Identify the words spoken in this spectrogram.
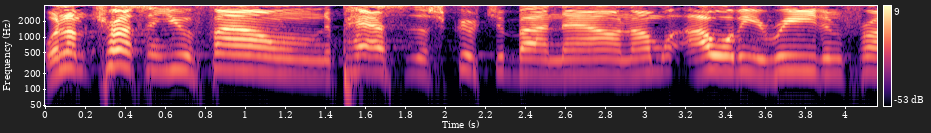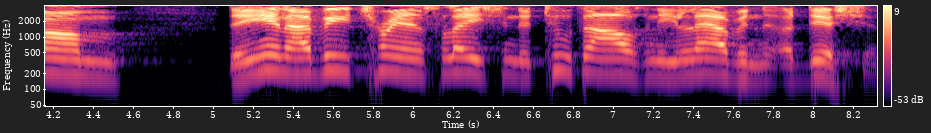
Well, I'm trusting you found the passage of scripture by now, and I'm, i will be reading from the NIV translation, the 2011 edition.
